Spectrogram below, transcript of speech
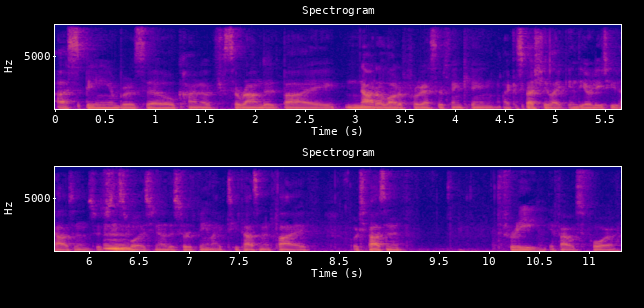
us being in Brazil, kind of surrounded by not a lot of progressive thinking, like especially like in the early two thousands, which this was, you know, this sort of being like two thousand and five or two thousand and three if I was four.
